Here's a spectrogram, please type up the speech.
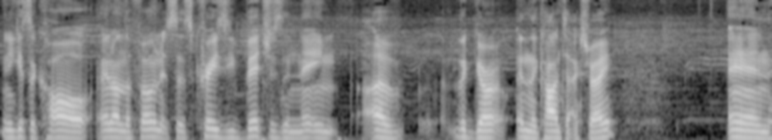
and he gets a call, and on the phone it says "Crazy Bitch" is the name of the girl in the contacts, right? And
